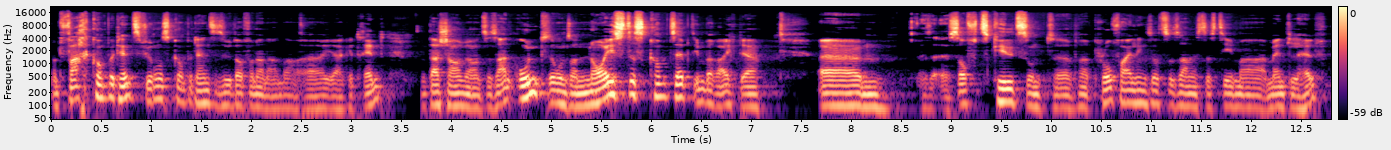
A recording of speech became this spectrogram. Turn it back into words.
Und Fachkompetenz, Führungskompetenz ist wieder voneinander äh, ja, getrennt. Und da schauen wir uns das an. Und unser neuestes Konzept im Bereich der ähm, Soft Skills und äh, Profiling sozusagen ist das Thema Mental Health.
